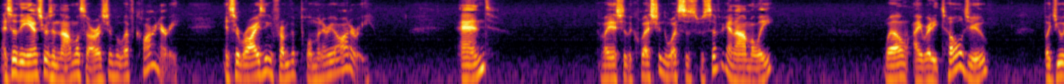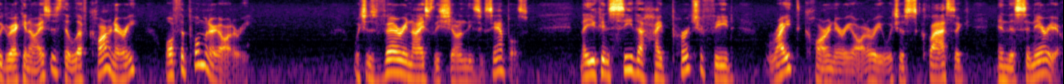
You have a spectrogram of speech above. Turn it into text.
And so the answer is anomalous origin of the left coronary. It's arising from the pulmonary artery. And if I ask you the question, what's the specific anomaly? Well, I already told you, but you would recognize is the left coronary off the pulmonary artery, which is very nicely shown in these examples. Now you can see the hypertrophied right coronary artery, which is classic in this scenario.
